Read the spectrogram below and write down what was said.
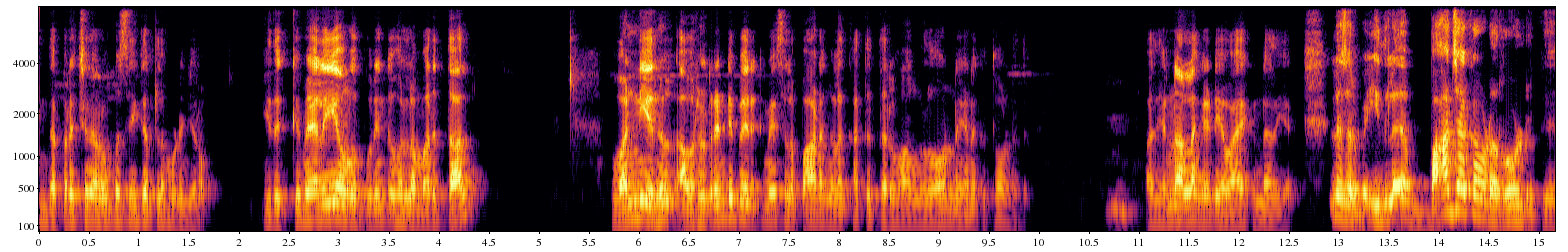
இந்த பிரச்சனை ரொம்ப சீக்கிரத்தில் முடிஞ்சிடும் இதுக்கு மேலேயும் அவங்க புரிந்து கொள்ள மறுத்தால் வன்னியர்கள் அவர்கள் ரெண்டு பேருக்குமே சில பாடங்களை கற்றுத் தருவாங்களோன்னு எனக்கு தோணுது. அது என்னெல்லாம் கேட்டிய வாய கிண்டாதீங்க. இல்ல சார் இப்போ இதுல பாஜகவோட ரோல் இருக்கு.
